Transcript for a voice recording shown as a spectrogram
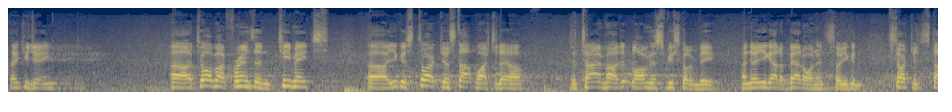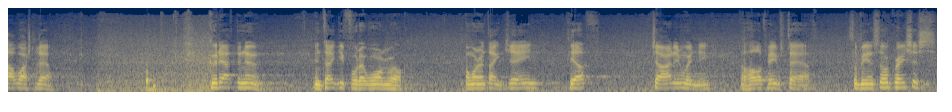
Thank you, Jane. Uh, to all my friends and teammates, uh, you can start your stopwatch now. The time how long this speech is going to be. I know you got a bet on it, so you can start your stopwatch now. Good afternoon, and thank you for that warm welcome. I want to thank Jane, Jeff, John, and Whitney, the Hall of Fame staff, for being so gracious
